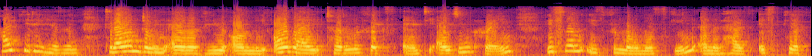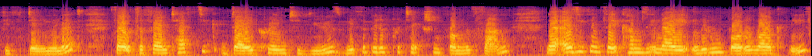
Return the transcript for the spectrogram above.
Hi Beauty Heaven. Today I'm doing a review on the Olay Total Effects Anti-Aging Cream. This one is for normal skin and it has SPF 15 in it. So it's a fantastic day cream to use with a bit of protection from the sun. Now as you can see it comes in a little bottle like this.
